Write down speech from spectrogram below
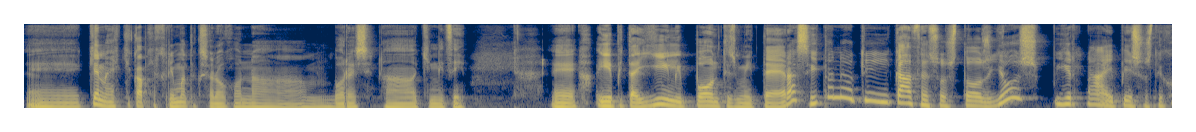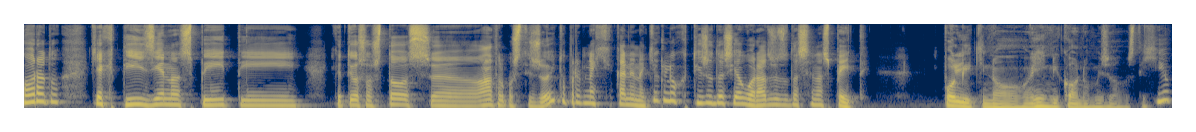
ε, και να έχει και κάποια χρήματα, ξέρω εγώ, να μπορέσει να κινηθεί. Ε, η επιταγή λοιπόν της μητέρας ήταν ότι κάθε σωστός γιος γυρνάει πίσω στη χώρα του και χτίζει ένα σπίτι και ότι ο σωστός ε, άνθρωπος στη ζωή του πρέπει να έχει κάνει ένα κύκλο χτίζοντας ή αγοράζοντας ένα σπίτι. Πολύ κοινό ελληνικό νομίζω στοιχείο.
